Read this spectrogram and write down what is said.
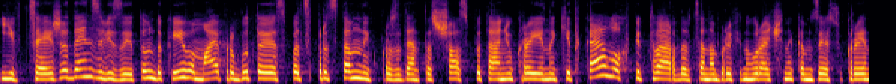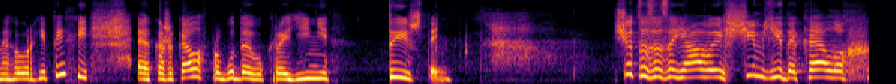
І в цей же день з візитом до Києва має прибути спецпредставник президента США з питань України Кіт Келох. Підтвердив це на брифінгу речник МЗС України Георгій Тихий. Е, Каже, Келох пробуде в Україні тиждень. Що це за заяви? З чим їде Келох?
